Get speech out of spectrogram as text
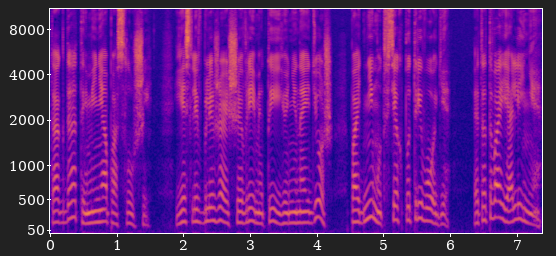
Тогда ты меня послушай. Если в ближайшее время ты ее не найдешь, поднимут всех по тревоге. Это твоя линия.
